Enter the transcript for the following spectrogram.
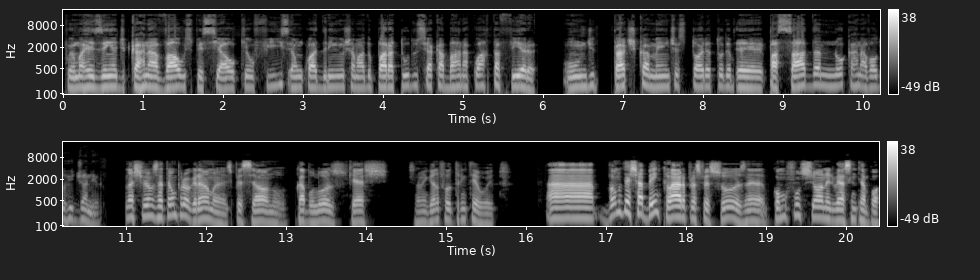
foi uma resenha de carnaval especial que eu fiz. É um quadrinho chamado Para Tudo Se Acabar na Quarta-feira, onde praticamente a história toda é passada no Carnaval do Rio de Janeiro. Nós tivemos até um programa especial no Cabuloso Cast, se não me engano foi o 38. Ah, vamos deixar bem claro para as pessoas né, como funciona o universo intemporal.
